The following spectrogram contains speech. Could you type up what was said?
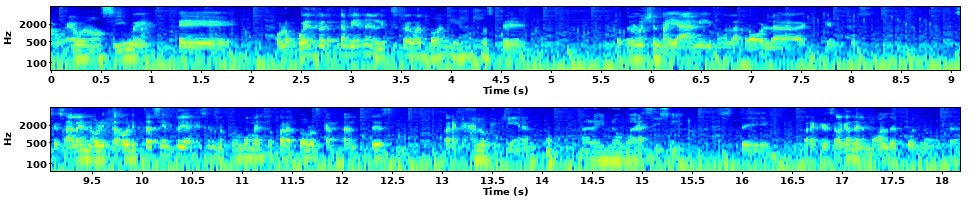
A huevo, no, sí, güey. Eh, o lo puedes ver también en el disco de Bad Bunny, ¿no? Este, otra noche en Miami, ¿no? La rola, que pues se salen. Ahorita, ahorita siento ya que es el mejor momento para todos los cantantes para que hagan lo que quieran. Para innovar, Así, sí. Este, para que salgan del molde, pues, ¿no? O sea.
